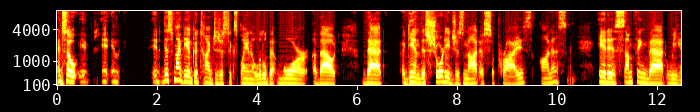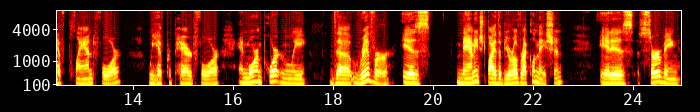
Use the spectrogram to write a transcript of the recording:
And so it, it, it, this might be a good time to just explain a little bit more about that. Again, this shortage is not a surprise on us. It is something that we have planned for, we have prepared for, and more importantly, the river is managed by the Bureau of Reclamation. It is serving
